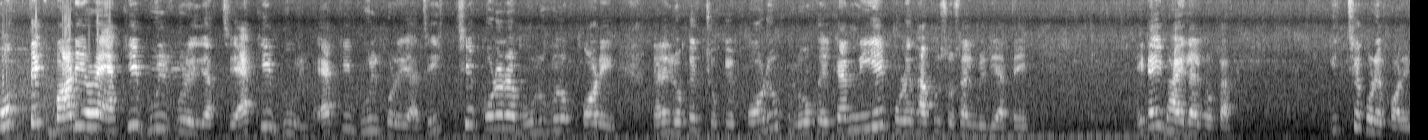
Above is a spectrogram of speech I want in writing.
প্রত্যেক বাড়ি ওরা একই ভুল করে যাচ্ছে, একই ভুল একই ভুল করে যাচ্ছে। ইচ্ছে করে ওরা ভুলগুলো করে জানে লোকের চোখে পড়ুক, লোক এখান নিয়েই পড়ে থাকুক সোশ্যাল মিডিয়াতে এটাই ভাইরাল হোক আর ইচ্ছে করে করে।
